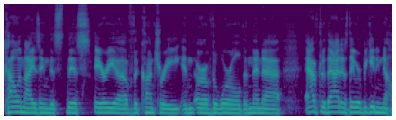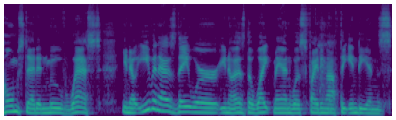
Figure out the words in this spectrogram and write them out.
colonizing this this area of the country and or of the world, and then uh, after that, as they were beginning to homestead and move west, you know, even as they were, you know, as the white man was fighting off the Indians,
